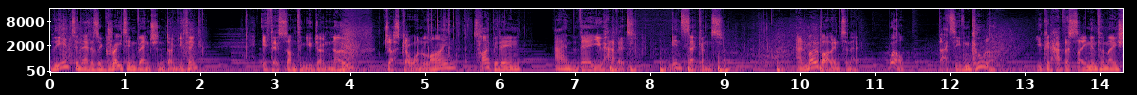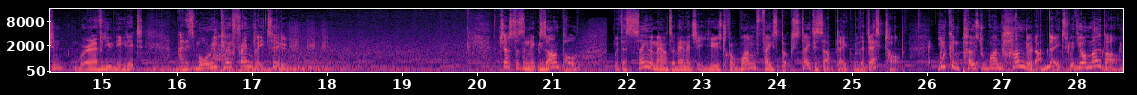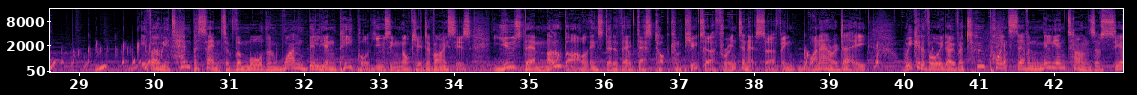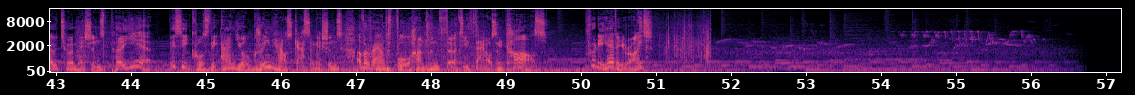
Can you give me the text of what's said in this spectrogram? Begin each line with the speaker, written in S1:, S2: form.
S1: The internet is a great invention, don't you think? If there's something you don't know, just go online, type it in, and there you have it. In seconds. And mobile internet? Well, that's even cooler. You can have the same information wherever you need it, and it's more eco-friendly too. Just as an example, with the same amount of energy used for one Facebook status update with a desktop, you can post 100 updates with your mobile. If only 10% of the more than 1 billion people using Nokia devices used their mobile instead of their desktop computer for internet surfing one hour a day, we could avoid over 2.7 million tons of CO2 emissions per year. This equals the annual greenhouse gas emissions of around 430,000 cars. Pretty heavy, right?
